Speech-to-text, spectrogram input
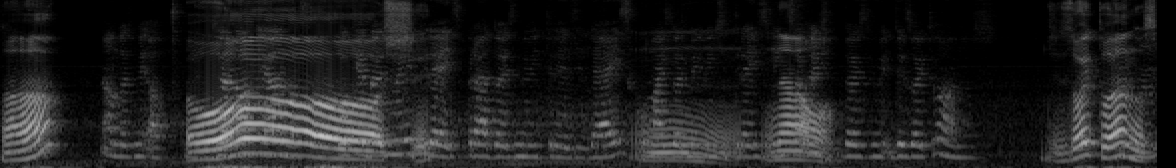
Hã? Não, 2000, ó, 19 anos. Porque 2003 para 2013, 10, com mais 2023, 20, não. só fez 2000 18 anos. 18 anos?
